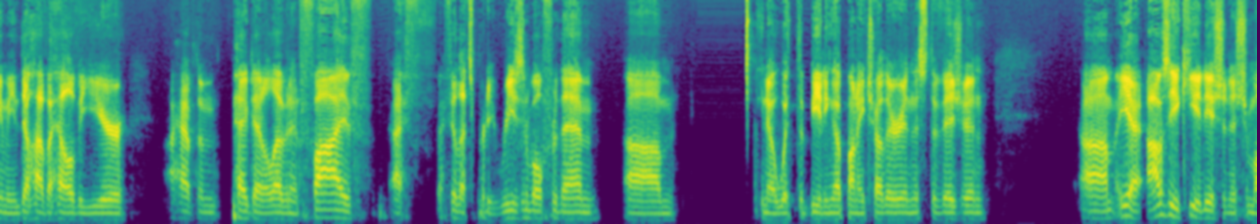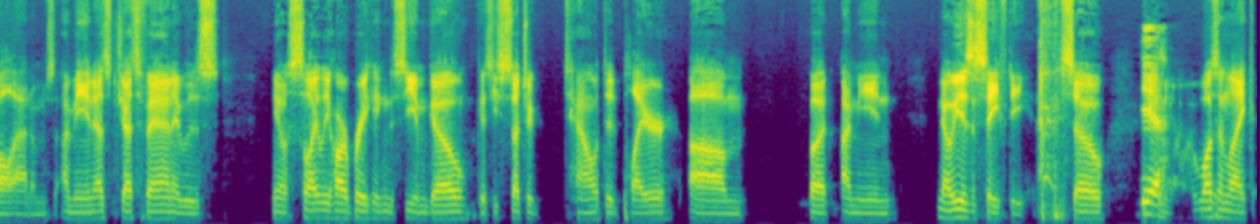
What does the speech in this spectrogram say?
I mean, they'll have a hell of a year. I have them pegged at 11 and five. I, I feel that's pretty reasonable for them. Um, you know, with the beating up on each other in this division. Um, yeah, obviously a key addition is Jamal Adams. I mean, as a Jets fan, it was, you know, slightly heartbreaking to see him go because he's such a talented player. Um, but I mean, you know, he is a safety. so yeah, you know, it wasn't like,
